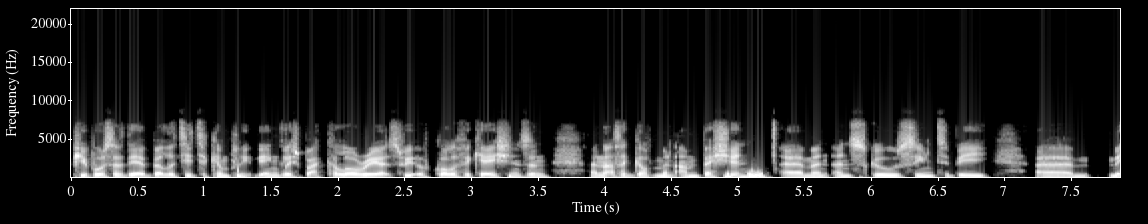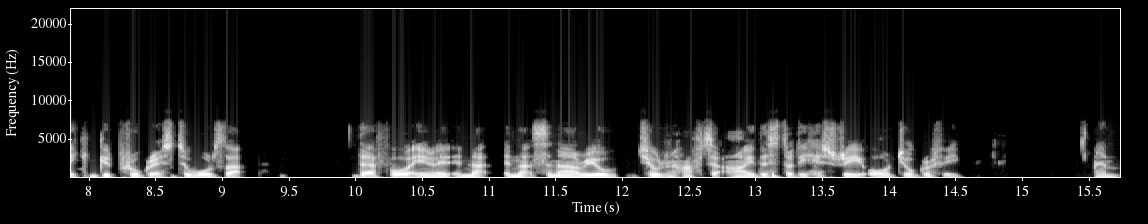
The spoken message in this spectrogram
pupils have the ability to complete the English baccalaureate suite of qualifications, and, and that's a government ambition, um, and, and schools seem to be um, making good progress towards that therefore, you know, in that in that scenario, children have to either study history or geography. Um,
